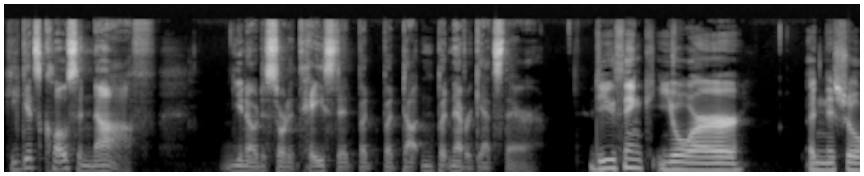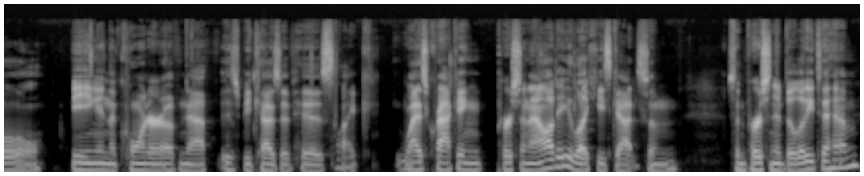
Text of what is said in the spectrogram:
He gets close enough you know to sort of taste it but but but never gets there. Do you think your initial being in the corner of Neff is because of his like wisecracking personality? Like he's got some some personability to him?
